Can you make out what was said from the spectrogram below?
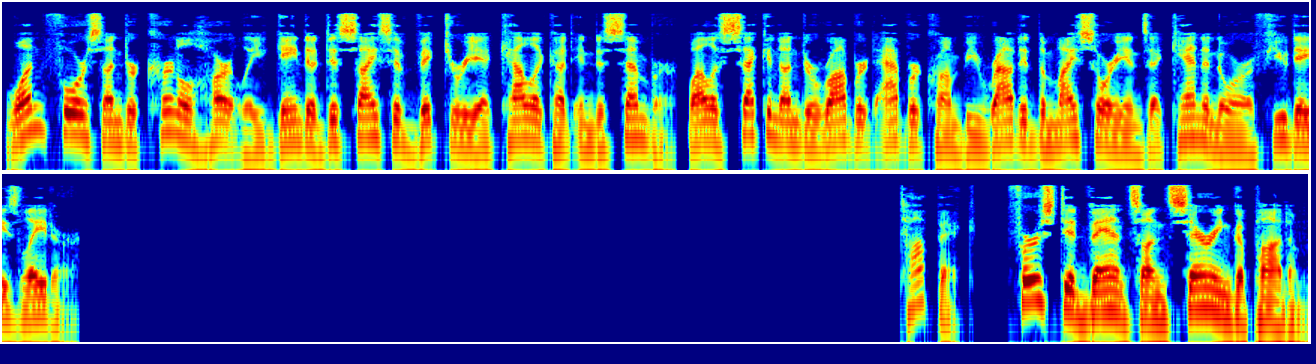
One force under Colonel Hartley gained a decisive victory at Calicut in December, while a second under Robert Abercromby routed the Mysoreans at Cannanore a few days later. First advance on Seringapatam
